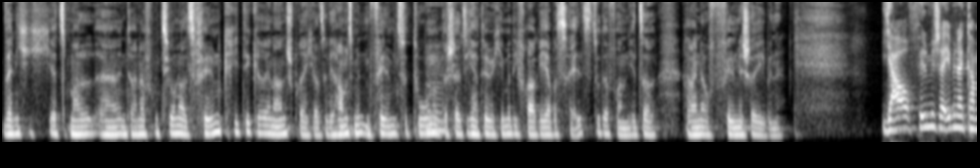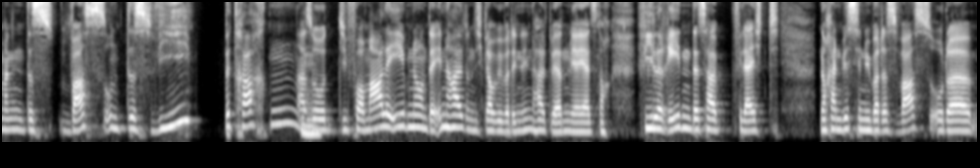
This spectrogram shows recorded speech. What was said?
Wenn ich jetzt mal äh, in deiner Funktion als Filmkritikerin anspreche, also wir haben es mit einem Film zu tun mhm. und da stellt sich natürlich immer die Frage, ja, was hältst du davon, jetzt rein auf filmischer Ebene? Ja, auf filmischer Ebene kann man das Was und das Wie betrachten, also mhm. die formale Ebene und der Inhalt. Und ich glaube, über den Inhalt werden wir jetzt noch viel reden. Deshalb vielleicht noch ein bisschen über das Was oder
